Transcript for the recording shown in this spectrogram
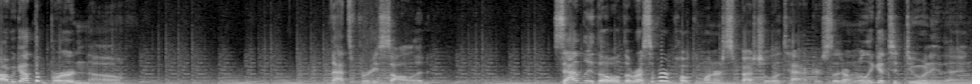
Oh, we got the burn, though. That's pretty solid. Sadly, though, the rest of our Pokemon are special attackers, so they don't really get to do anything.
